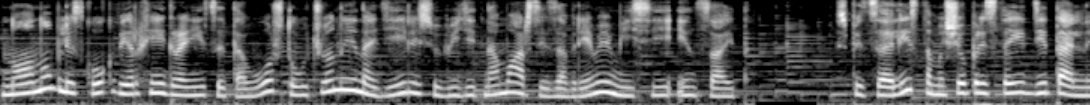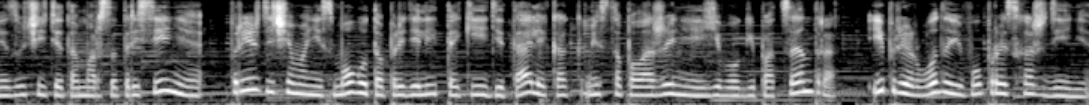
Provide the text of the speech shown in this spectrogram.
Но оно близко к верхней границе того, что ученые надеялись увидеть на Марсе за время миссии InSight. Специалистам еще предстоит детально изучить это марсотрясение, прежде чем они смогут определить такие детали, как местоположение его гипоцентра и природа его происхождения,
